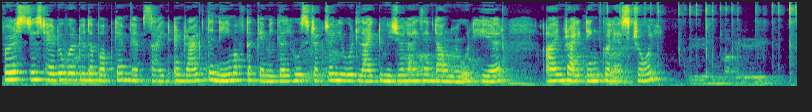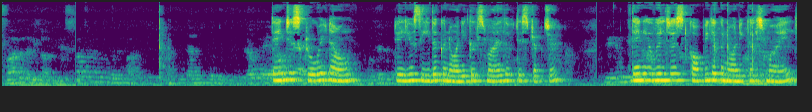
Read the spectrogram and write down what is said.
First, just head over to the PubChem website and write the name of the chemical whose structure you would like to visualize and download. Here, I am writing cholesterol. Then just scroll down till you see the canonical smiles of this structure. Then you will just copy the canonical smiles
